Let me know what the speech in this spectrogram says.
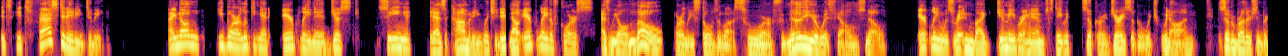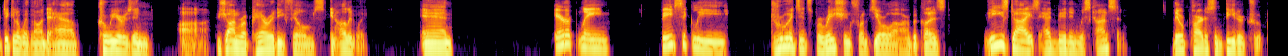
It's it's fascinating to me. I know people are looking at Airplane and just seeing it as a comedy, which it is. Now, Airplane, of course, as we all know, or at least those of us who are familiar with films know, Airplane was written by Jim Abrahams, David Zucker, and Jerry Zucker, which went on, Zucker brothers in particular, went on to have careers in uh, genre parody films in Hollywood. And Airplane basically drew its inspiration from Zero Hour because these guys had been in Wisconsin they were part of some theater troupe.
